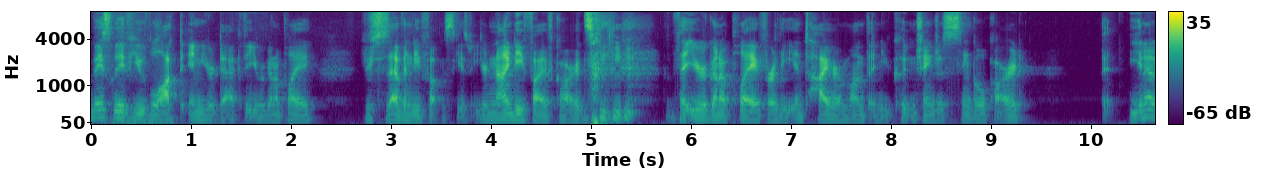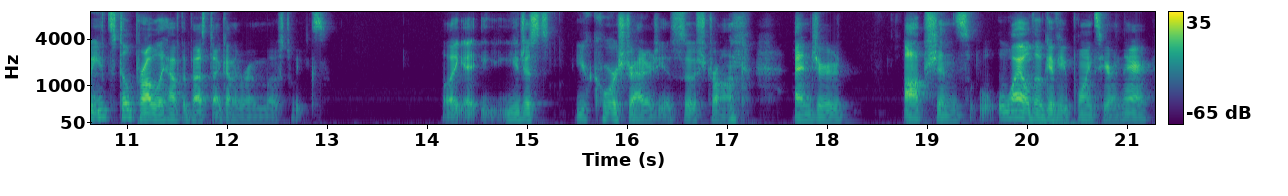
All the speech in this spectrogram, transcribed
basically, if you locked in your deck that you were going to play your seventy, excuse me, your ninety-five cards that you're going to play for the entire month, and you couldn't change a single card. uh, You know, you'd still probably have the best deck in the room most weeks. Like it- you just your core strategy is so strong, and your options, while they'll give you points here and there,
